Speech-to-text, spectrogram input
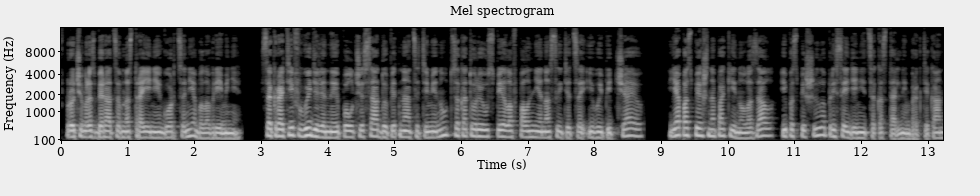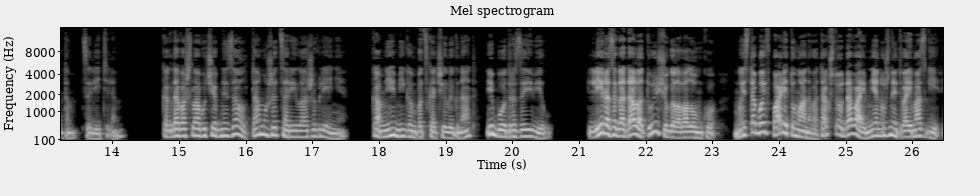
Впрочем, разбираться в настроении горца не было времени. Сократив выделенные полчаса до пятнадцати минут, за которые успела вполне насытиться и выпить чаю, я поспешно покинула зал и поспешила присоединиться к остальным практикантам-целителям. Когда вошла в учебный зал, там уже царило оживление. Ко мне мигом подскочил Игнат и бодро заявил. «Лира загадала ту еще головоломку. Мы с тобой в паре, Туманова, так что давай, мне нужны твои мозги.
